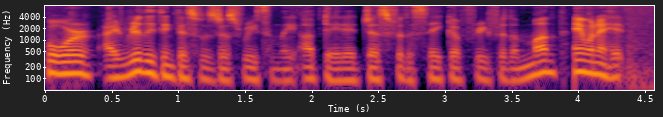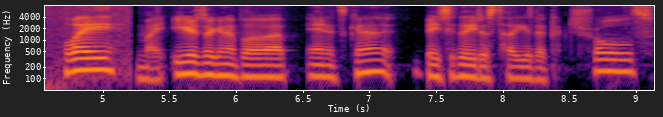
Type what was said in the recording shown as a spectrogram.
4. I really think this was just recently updated just for the sake of free for the month. And when I hit play, my ears are gonna blow up, and it's gonna basically just tell you the controls.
